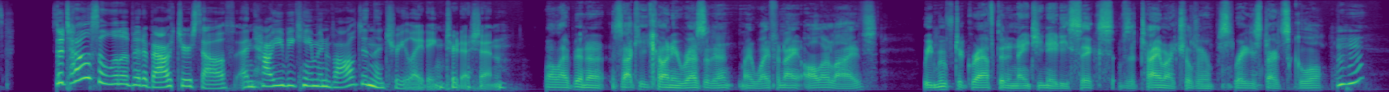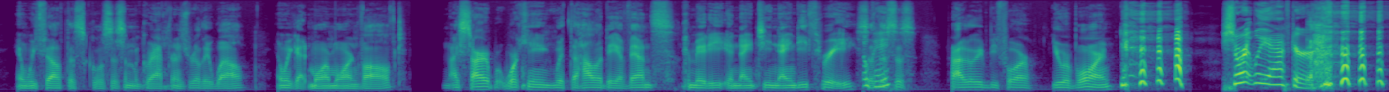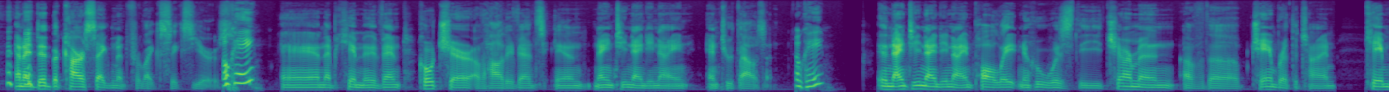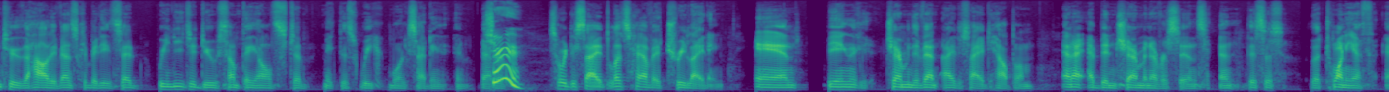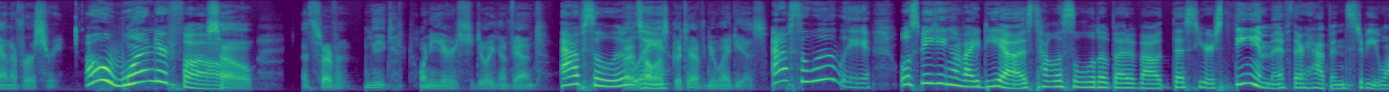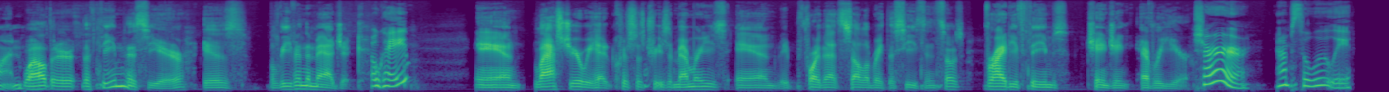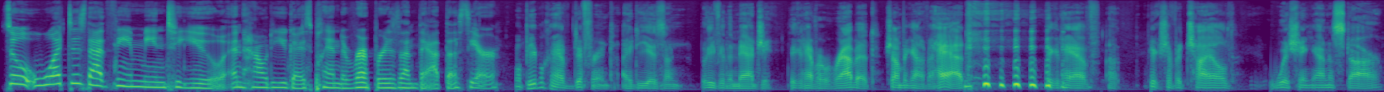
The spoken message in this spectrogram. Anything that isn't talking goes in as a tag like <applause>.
So tell us a little bit about yourself and how you became involved in the tree lighting tradition. Well, I've been a Ozaukee County resident, my wife and I, all our lives. We moved to Grafton in 1986. It was a time our children were ready to start school, Mhm. and we felt the school system in Grafton was really well, and we got more and more involved. I started working with the Holiday Events Committee in 1993, so Okay. this is probably before you were born. <laughs> Shortly after. <laughs> <laughs> and I did the <laughs> car segment for like six years. okay. And I became the event co-chair of holiday events in 1999 and 2000. Okay. In 1999, Paul Layton, who was the chairman of the chamber at the time, came to the holiday events committee and said, "We need to do something else to make this week more exciting and better." Sure. So we decided, let's have a tree lighting. And being the chairman of the event, I decided to help him, and I, I've been chairman ever since. And this is the 20th anniversary. Oh, wonderful. So that's sort of a neat 20 years to doing an event. Absolutely. But it's always good to have new ideas. Absolutely. Well, speaking of ideas, tell us a little bit about this year's theme, if there happens to be one. Well, there, the theme this year is Believe in the Magic. Okay. And last year we had Christmas trees and memories, and before that, celebrate the season. So it's a variety of themes changing every year. Sure. Absolutely. So, what does that theme mean to you, and how do you guys plan to represent that this year? Well, people can have different ideas on believing the magic. They can have a rabbit jumping out of a hat. <laughs> they can have a picture of a child wishing on a star.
